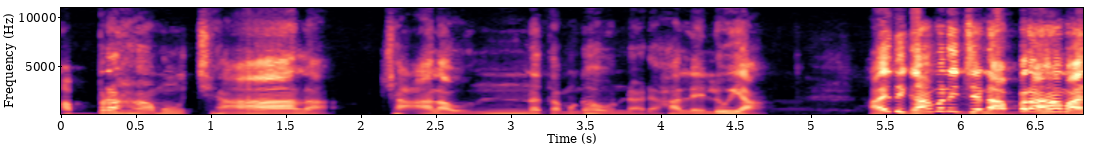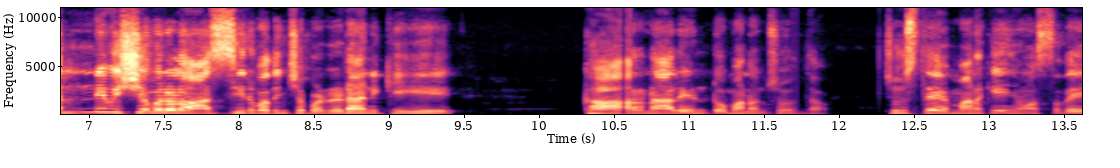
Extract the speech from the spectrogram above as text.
అబ్రహాము చాలా చాలా ఉన్నతముగా ఉన్నాడు. హల్లెలూయా! అయితే గమనించండి అబ్రహాం అన్ని విషయములలో ఆశీర్వదించబడడానికి కారణాలు ఏంటో మనం చూద్దాం. చూస్తే మనకేం వస్తుంది?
